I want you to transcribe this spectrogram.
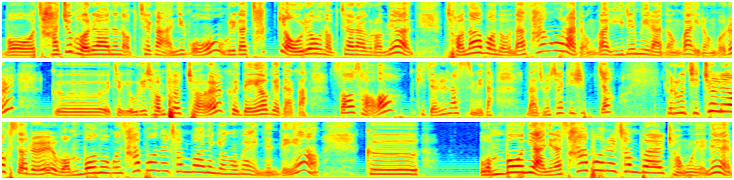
뭐 자주 거래하는 업체가 아니고 우리가 찾기 어려운 업체라 그러면 전화번호나 상호라던가 이름이라던가 이런 거를 그 저기 우리 전표철 그 내역에다가 써서 기재를 해놨습니다. 나중에 찾기 쉽죠? 그리고 지출 내역서를 원본 혹은 사본을 첨부하는 경우가 있는데요. 그 원본이 아니라 사본을 첨부할 경우에는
